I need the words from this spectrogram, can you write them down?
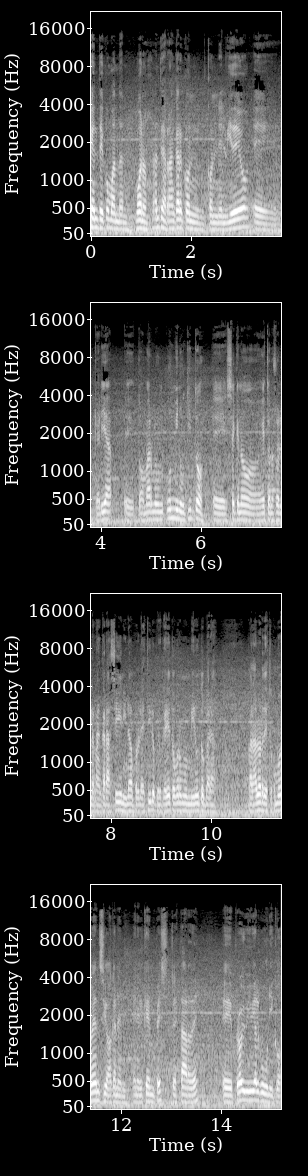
Gente, ¿cómo andan? Bueno, antes de arrancar con, con el video, eh, quería eh, tomarme un, minutito. eh, sé que no, esto no suele arrancar así ni nada por el estilo, pero quería tomarme un minuto para, para hablar de esto. Como ven, sigo acá en el, en el Kempes, ya es tarde. Pero hoy viví algo único,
